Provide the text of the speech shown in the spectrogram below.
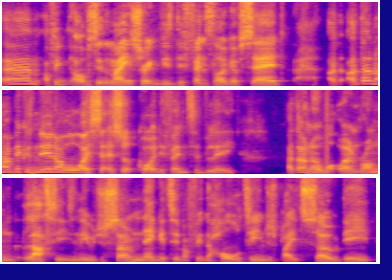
Um, I think obviously the main strength is defense, like I've said. I, I don't know because Nuno always set us up quite defensively. I don't know what went wrong last season. He was just so negative. I think the whole team just played so deep.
